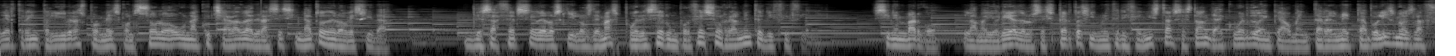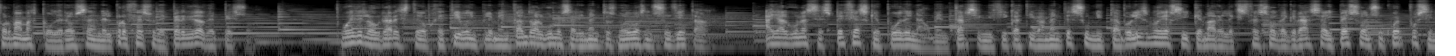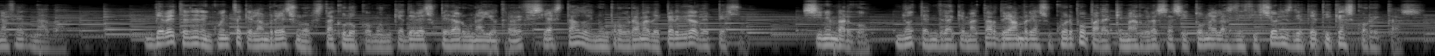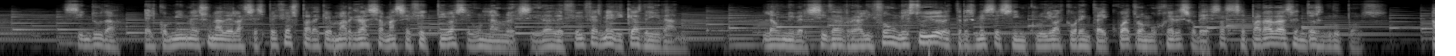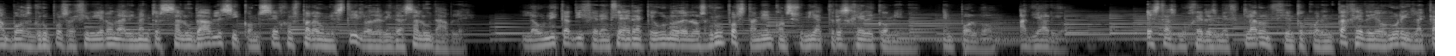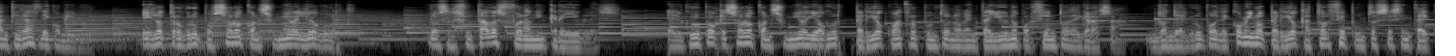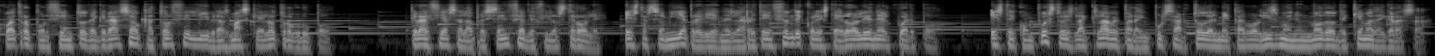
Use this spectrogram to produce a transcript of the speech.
perder 30 libras por mes con solo una cucharada del asesinato de la obesidad. Deshacerse de los kilos de más puede ser un proceso realmente difícil. Sin embargo, la mayoría de los expertos y nutricionistas están de acuerdo en que aumentar el metabolismo es la forma más poderosa en el proceso de pérdida de peso. Puede lograr este objetivo implementando algunos alimentos nuevos en su dieta. Hay algunas especias que pueden aumentar significativamente su metabolismo y así quemar el exceso de grasa y peso en su cuerpo sin hacer nada. Debe tener en cuenta que el hambre es un obstáculo común que debe superar una y otra vez si ha estado en un programa de pérdida de peso. Sin embargo, no tendrá que matar de hambre a su cuerpo para quemar grasa si toma las decisiones dietéticas correctas. Sin duda, el comino es una de las especias para quemar grasa más efectiva según la Universidad de Ciencias Médicas de Irán. La universidad realizó un estudio de tres meses e incluyó a 44 mujeres obesas separadas en dos grupos. Ambos grupos recibieron alimentos saludables y consejos para un estilo de vida saludable. La única diferencia era que uno de los grupos también consumía 3G de comino, en polvo, a diario. Estas mujeres mezclaron 140 G de yogur y la cantidad de comino. El otro grupo solo consumió el yogurt. Los resultados fueron increíbles. El grupo que solo consumió yogurt perdió 4.91% de grasa, donde el grupo de comino perdió 14.64% de grasa o 14 libras más que el otro grupo. Gracias a la presencia de filosterole, esta semilla previene la retención de colesterol en el cuerpo. Este compuesto es la clave para impulsar todo el metabolismo en un modo de quema de grasa.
